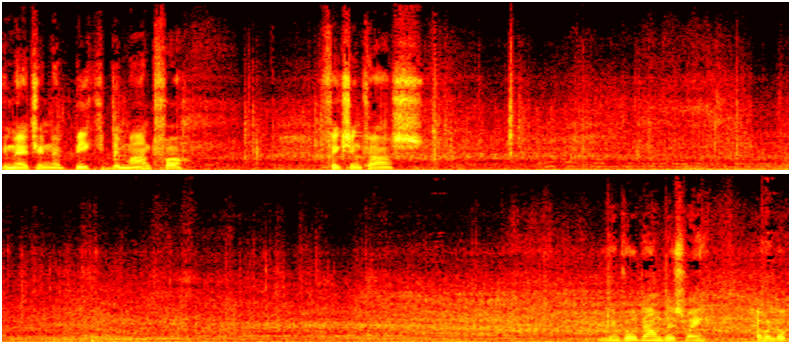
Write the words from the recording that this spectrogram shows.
imagine a big demand for fixing cars. You can go down this way, have a look.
